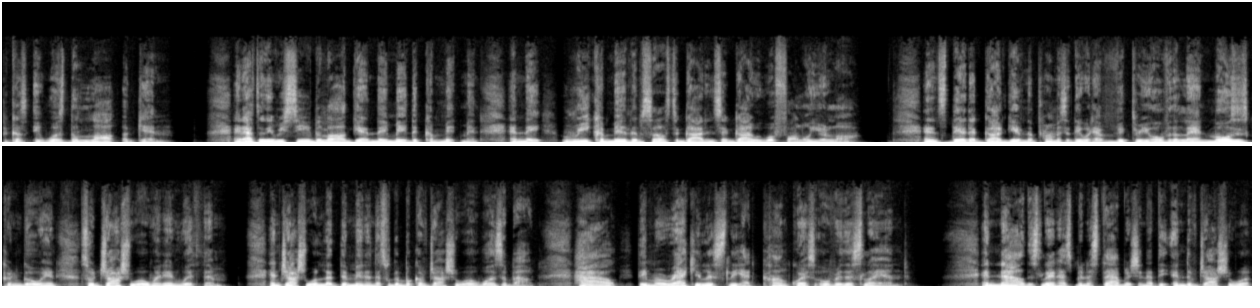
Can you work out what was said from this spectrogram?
because it was the law again. And after they received the law again, they made the commitment and they recommitted themselves to God and said, God, we will follow your law. And it's there that God gave them the promise that they would have victory over the land. Moses couldn't go in, so Joshua went in with them. And Joshua led them in, and that's what the book of Joshua was about how they miraculously had conquest over this land. And now this land has been established. And at the end of Joshua,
